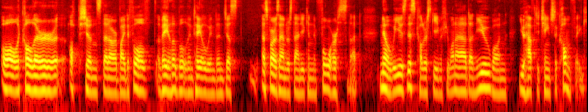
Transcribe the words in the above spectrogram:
all color options that are by default available in Tailwind, and just as far as I understand, you can enforce that. No, we use this color scheme. If you want to add a new one, you have to change the config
